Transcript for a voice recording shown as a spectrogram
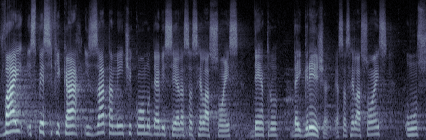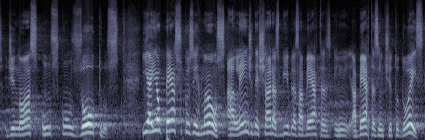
vai especificar exatamente como devem ser essas relações dentro da igreja, essas relações uns de nós uns com os outros. E aí eu peço que os irmãos, além de deixar as Bíblias abertas em, abertas em Tito 2,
